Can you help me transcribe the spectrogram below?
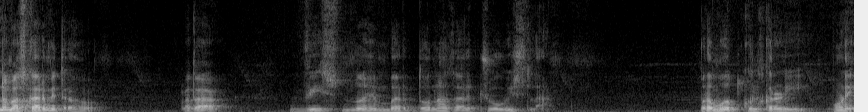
नमस्कार मित्र हो. आता वीस नोव्हेंबर दोन हजार चोवीसला प्रमोद कुलकर्णी पुणे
